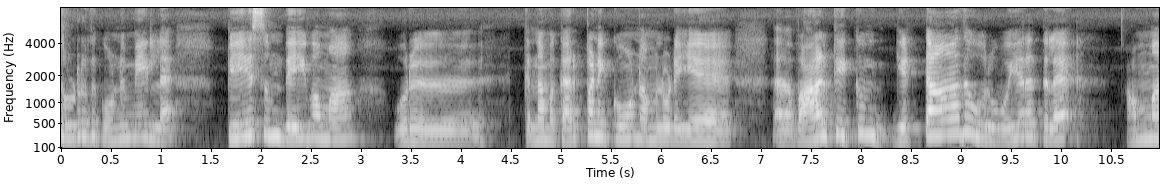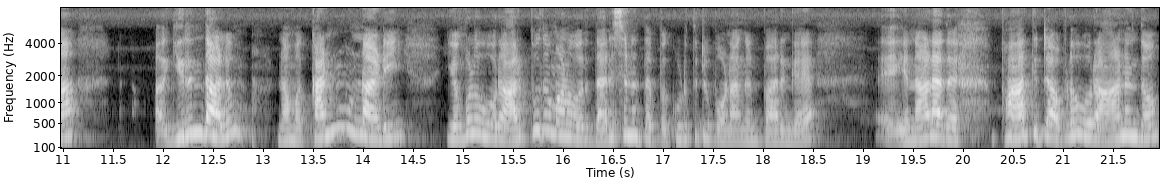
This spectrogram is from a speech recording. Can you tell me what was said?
சொல்கிறதுக்கு ஒன்றுமே இல்லை. பேசும் தெய்வமாக ஒரு நம்ம கற்பனைக்கும் நம்மளுடைய வாழ்க்கைக்கும் எட்டாத ஒரு உயரத்தில் அம்மா இருந்தாலும் நம்ம கண் முன்னாடி எவ்வளோ ஒரு அற்புதமான ஒரு தரிசனத்தை இப்போ கொடுத்துட்டு போனாங்கன்னு பாருங்கள் என்னால் அதை பார்த்துட்டு அவ்வளோ ஒரு ஆனந்தம்.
